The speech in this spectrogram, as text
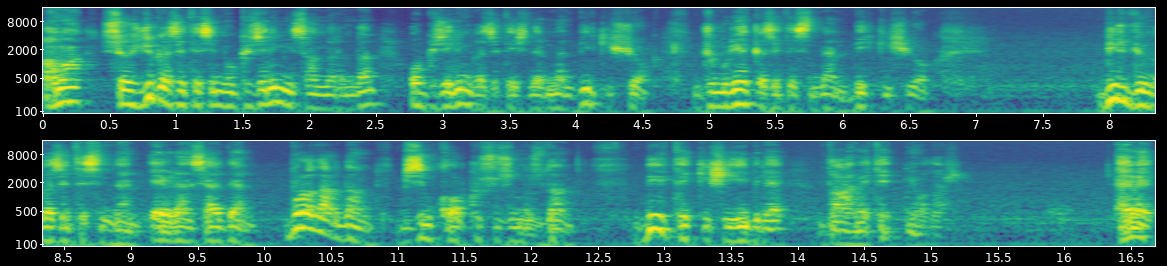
Ama Sözcü gazetesinin o güzelim insanlarından, o güzelim gazetecilerinden bir kişi yok. Cumhuriyet gazetesinden bir kişi yok. Bir gün gazetesinden, evrenselden, buralardan, bizim korkusuzumuzdan bir tek kişiyi bile davet etmiyorlar. Evet,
